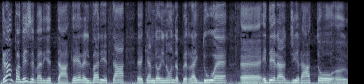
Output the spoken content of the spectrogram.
Gran Pavese Varietà, che era il varietà eh, che andò in onda per Rai 2 eh, ed era girato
